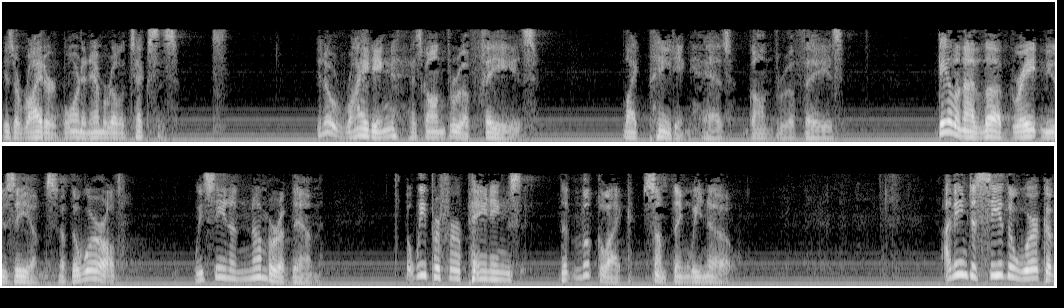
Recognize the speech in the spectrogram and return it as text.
is a writer born in Amarillo, Texas. You know, writing has gone through a phase, like painting has gone through a phase. Gail and I love great museums of the world. We've seen a number of them. But we prefer paintings that look like something we know. I mean, to see the work of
